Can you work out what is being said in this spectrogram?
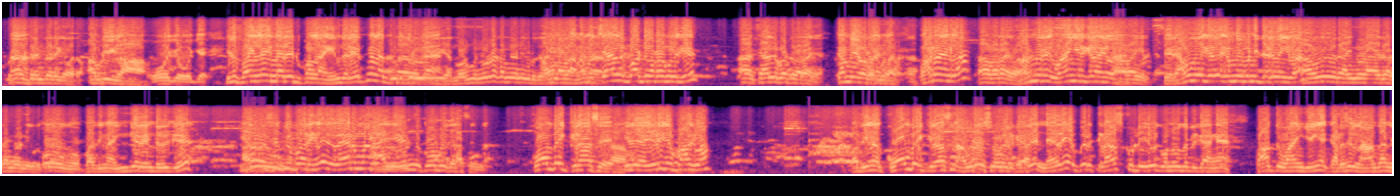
முப்பத்தி ரெண்டு வரைக்கும் வரும். அப்படிங்களா? Okay okay. இது ஃபைனலா என்ன ரேட் பண்ணலாம் இந்த ரேட்ல நான் கொடுத்துருவேன். இரநூறு முந்நூறு கம்மி பண்ணி கொடுக்குறேன். அவ்வளவுதான். நம்ம சேனல்ல பாட்டு வர்றவங்களுக்கு? சேனல் பாட்டு வராங்க. கம்மியா வர்றாங்களா? வர்றாங்களா? வராங்க வாங்கியிருக்காங்களா ஆ, வாங்கியிருக்கேன். சரி அவங்களுக்கு ஏதாவது கம்மி பண்ணி தருவீங்களா? அவங்களும் ஒரு ஐநூறு ஆயிரம் ரூபாய் கம்மி பண்ணி ஓ கொடுக்குறோம் பாத்தீங்கன்னா இங்க ரெண்டு இருக்கு. இது சிப்பி பாருங்களா இது வேற மாதிரி ஒண்ணு கோம்பை கிராஸுங்க கோம்பை கிராஸ். இத எடுங்க பார்க்கலாம். பாத்தீங்கன்னா கோம்பை கிராஸ் அவரே சொல்லிருக்காரு நிறைய பேர் கிராஸ் குட்டிகள் கொண்டு வந்துருக்காங்க பார்த்து வாங்கிங்க கடைசியில் நான் தான்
